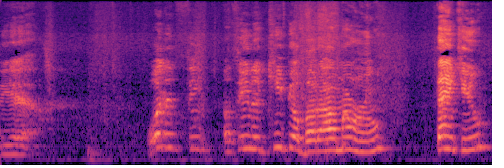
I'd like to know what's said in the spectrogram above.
Yeah. What a thing a thing to keep your butt out of my room. Thank you.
